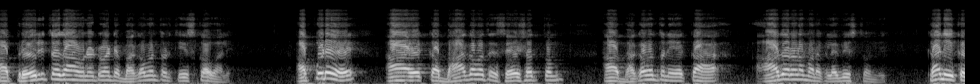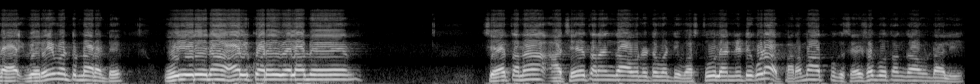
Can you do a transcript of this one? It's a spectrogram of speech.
ఆ ప్రేరితగా ఉన్నటువంటి భగవంతుడు తీసుకోవాలి. అప్పుడే ఆ యొక్క భాగవత శేషత్వం ఆ భగవంతుని యొక్క ఆదరణ మనకు లభిస్తుంది. కానీ ఇక్కడ వేరేమంటున్నారంటే ఉయిరిన ఆల్కొరే వెలమే. చేతన అచేతనంగా ఉన్నటువంటి వస్తువులన్నిటి కూడా పరమాత్మకు శేషభూతంగా ఉండాలి.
